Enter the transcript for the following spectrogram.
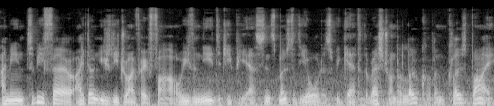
I mean, to be fair, I don't usually drive very far or even need the GPS since most of the orders we get at the restaurant are local and close by.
